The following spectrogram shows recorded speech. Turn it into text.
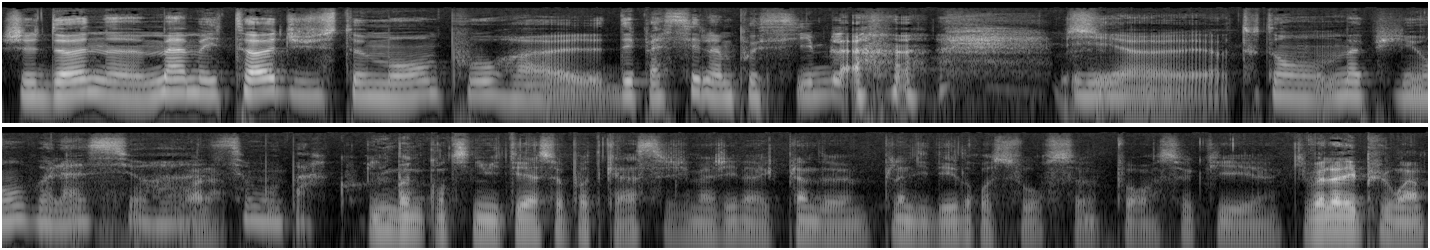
je donne ma méthode justement pour euh, dépasser l'impossible. et euh, tout en m'appuyant voilà, sur, sur mon parcours. Une bonne continuité à ce podcast, j'imagine, avec plein d'idées, de, plein de ressources pour ceux qui, qui, veulent aller plus loin.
